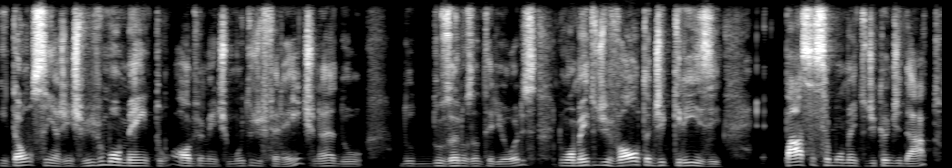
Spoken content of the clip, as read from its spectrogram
Então, sim, a gente vive um momento, obviamente, muito diferente né, do, do, dos anos anteriores. No momento de volta de crise, passa a ser um momento de candidato.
